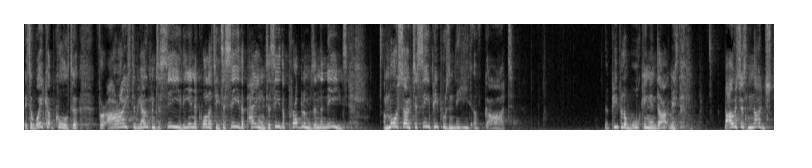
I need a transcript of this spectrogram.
it's a wake up call to, for our eyes to be open to see the inequality, to see the pain, to see the problems and the needs, and more so to see people's need of God. The people are walking in darkness. But I was just nudged.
